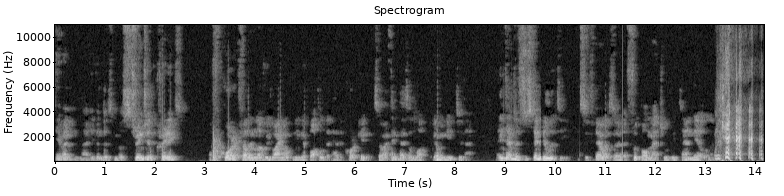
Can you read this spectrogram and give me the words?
even uh, even the most stringent critics of cork fell in love with wine opening a bottle that had a cork in it. So I think there's a lot going into that. In terms of sustainability, as if there was a, a football match, it would be 10 0.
